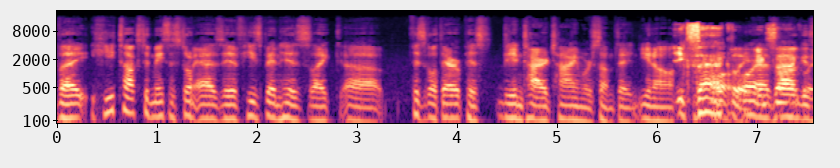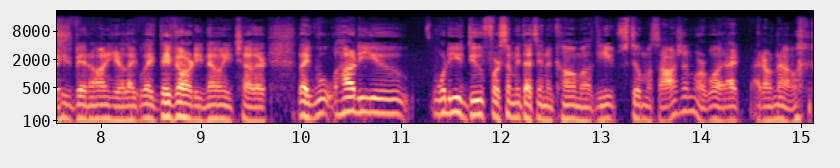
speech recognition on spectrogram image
But he talks to Mason Storm as if he's been his like uh physical therapist the entire time or something, you know. Exactly, Or, or as long as he's been on here, like like they've already known each other. Like, how do you? What do you do for somebody that's in a coma? Do you still massage them or what? I I don't know.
